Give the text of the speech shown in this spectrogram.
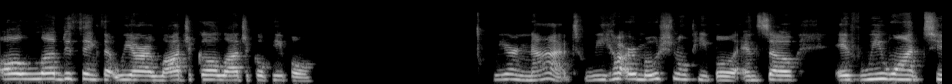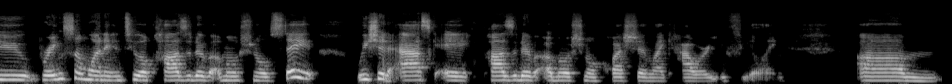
all love to think that we are logical, logical people. We are not. We are emotional people. And so if we want to bring someone into a positive emotional state, we should ask a positive emotional question like, How are you feeling? Um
